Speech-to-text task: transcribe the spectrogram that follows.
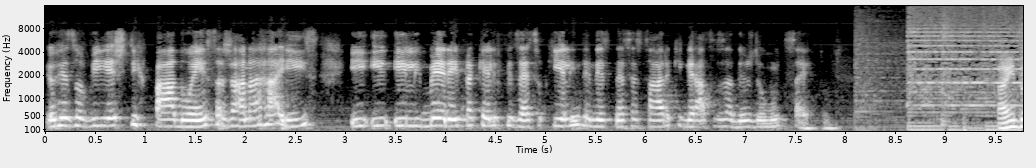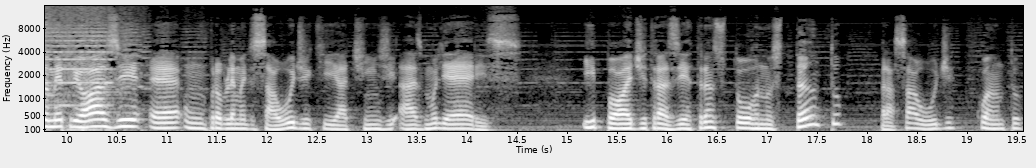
eu resolvi extirpar a doença já na raiz e, e, e liberei para que ele fizesse o que ele entendesse necessário, que graças a Deus deu muito certo. A endometriose é um problema de saúde que atinge as mulheres e pode trazer transtornos tanto para a saúde quanto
